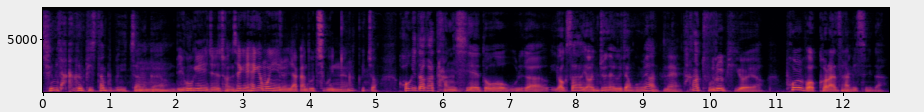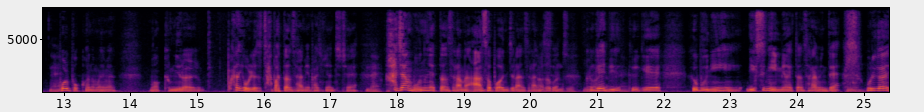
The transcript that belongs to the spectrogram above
지금 약간 그런 비슷한 부분이 있지 않을까요? 음, 미국이 음. 이제 전 세계 헤게모니를 약간 놓치고 있는. 그렇죠. 거기다가 당시에도 우리가 역사상 연준의 의장 보면 네. 하나 둘을 비교해요. 폴 버커라는 사람이 네. 있습니다. 네. 폴 버커는 뭐냐면 뭐 금리를 빠르게 올려서 잡았던 사람이 80년 초에 네. 가장 무능했던 사람은 아서 번즈라는 사람이 아서. 번즈. 그게 니, 네. 그게 그분이 닉슨이 임명했던 사람인데 음. 우리가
